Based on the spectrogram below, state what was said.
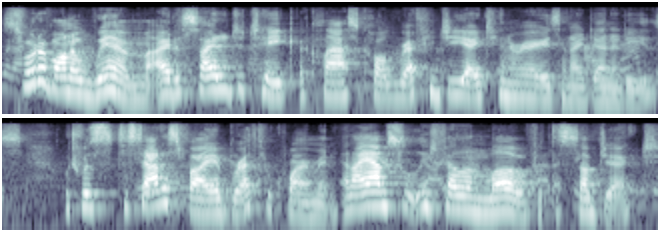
sort of on a whim, I decided to take a class called Refugee Itineraries and Identities, which was to satisfy a breadth requirement, and I absolutely fell in love with the subject.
